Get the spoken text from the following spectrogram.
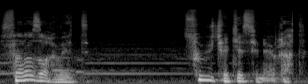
Sana zahmet. Suyu çekesin evlat.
